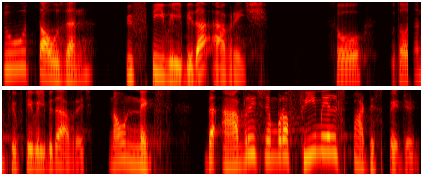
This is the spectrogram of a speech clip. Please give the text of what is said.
2050 will be the average. So 2050 will be the average. Now next the average number of females participated.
